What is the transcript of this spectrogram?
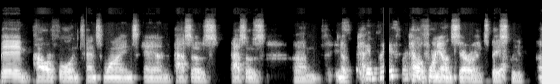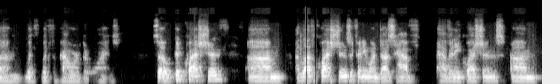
big, powerful, intense wines, and Paso's Paso's, um, you know, California on steroids, basically, um, with with the power of their wines. So, good question. Um, I love questions. If anyone does have have any questions. Um,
